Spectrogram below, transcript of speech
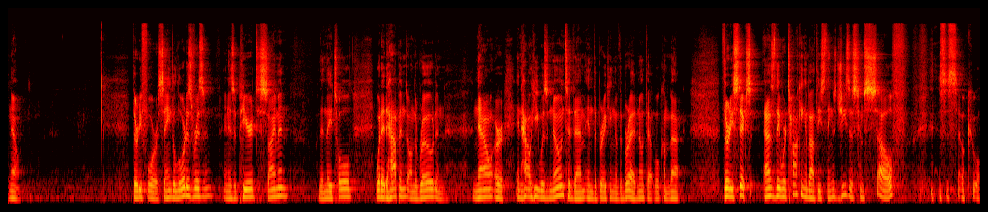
Now, 34, saying, The Lord is risen and has appeared to Simon. Then they told what had happened on the road and now or and how he was known to them in the breaking of the bread. Note that we'll come back. 36, as they were talking about these things, Jesus himself, this is so cool.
